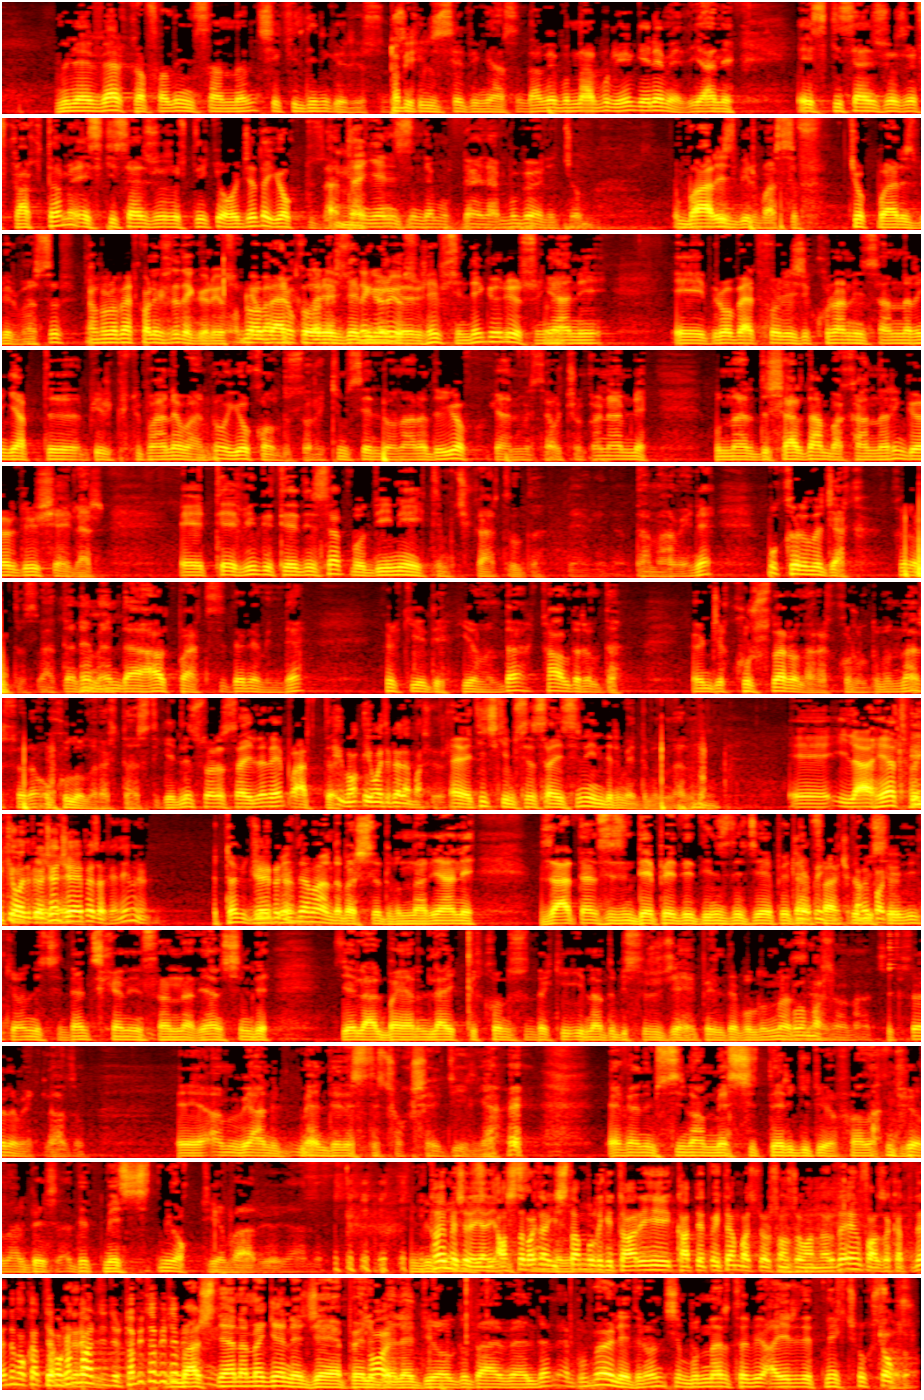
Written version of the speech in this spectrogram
münevver kafalı insanların çekildiğini görüyorsunuz Tabii. kilise dünyasından ve bunlar buraya gelemedi. Yani eski Saint Joseph kalktı ama eski Saint Joseph'teki hoca da yoktu zaten. Yenisinde muhtemelen bu böyle çok bariz bir vasıf. Çok bariz bir vasıf. Yani Robert Kolej'de de görüyorsun. Robert okulların Kolej'de bile görüyorsun. görüyorsun. Hepsinde görüyorsun. Yani e, Robert Kolej'i kuran insanların yaptığı bir kütüphane vardı. O yok oldu sonra. Kimsenin de onu aradığı yok. Yani mesela o çok önemli. Bunlar dışarıdan bakanların gördüğü şeyler. E, tevhid-i tedrisat bu. Dini eğitim çıkartıldı devreden tamamıyla. Bu kırılacak. Kırıldı zaten. Hemen daha Halk Partisi döneminde 47 yılında kaldırıldı. Önce kurslar olarak kuruldu bunlar, sonra okul olarak tasdik edildi. Sonra sayıları hep arttı. İmam, Hatiplerden bahsediyoruz. Evet, hiç kimse sayısını indirmedi bunların. Ee, ilahiyat İlk İmam Hatipler CHP zaten değil mi? Tabii CHP CHP zamanında başladı bunlar. Yani zaten sizin DP dediğinizde CHP'den CHP'den farklı bir parti. şey değil ki. Onun içinden çıkan insanlar. Yani şimdi Celal Bayar'ın laiklik konusundaki inadı bir sürü CHP'li bulunmaz. Bulunmaz. Yani ona açık söylemek lazım. Ee, ama yani Menderes de çok şey değil yani. Efendim Sinan mescitleri gidiyor falan diyorlar. Beş adet mescit mi yok diye bağırıyor yani. Şimdi Tabii mesela yani aslında bakarsan İstanbul'un İstanbul'daki tarihi katletmekten bahsediyor son zamanlarda. En fazla katleden Demokrat, Demokrat Parti dönemi. Parti'dir. Tabii tabii tabii. Başlayan ama gene CHP'li Hayır. belediye oldu daha evvelden. E, bu böyledir. Onun için bunları tabii ayırt etmek çok zor. Çok zor.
